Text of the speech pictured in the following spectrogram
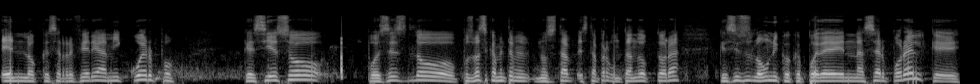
en lo que se refiere a mi cuerpo. Que si eso, pues es lo, pues básicamente nos está, está preguntando, doctora, que si eso es lo único que pueden hacer por él, que,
